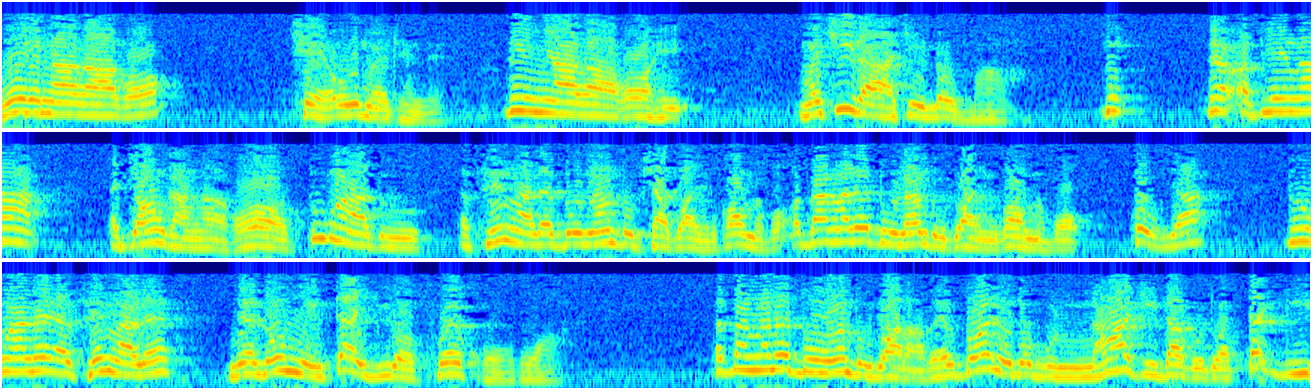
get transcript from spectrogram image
ဝေဒနာကောချဲ့ဦးမယ်ထင်တယ်ပညာကောဟိမရှိတာရှိလို့မှာဟင်အပြင်ကအကြောင်းကံကဟောသူ့ဟာသူအဖင်းကလည်းသူ့လမ်းသူဖြတ်သွားရင်ကောင်းတယ်ပေါ့အတန်ကလည်းသူ့လမ်းသူသွားရင်ကောင်းတယ်ပေါ့ဟုတ်ဗျာသူကလည်းအဖင်းကလည်း မျက်လုံးမြင်တိုက်ပြီးတော့ဆွဲခေါ်သွားအတန်ကလည်းတူရန်တူသွားတာပဲသွားရုံမဟုတ်ဘူးနားကြည့်တတ်ကိုသူကတိုက်ပြီး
